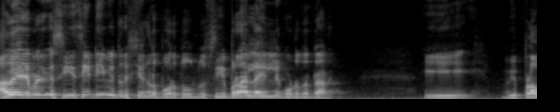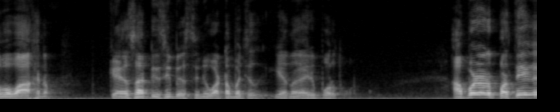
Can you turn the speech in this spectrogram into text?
അത് കഴിഞ്ഞപ്പോഴത്തേക്ക് സി സി ടി വി ദൃശ്യങ്ങൾ പുറത്തു വന്നു. സീബ്ര ലൈനിൽ കൊണ്ടുവന്നിട്ടാണ് ഈ വിപ്ലവ വാഹനം K S R T C ബസ്സിന് വട്ടം വച്ചത് എന്ന കാര്യം പുറത്തു വന്നു. അപ്പോഴാണ് പ്രത്യേക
